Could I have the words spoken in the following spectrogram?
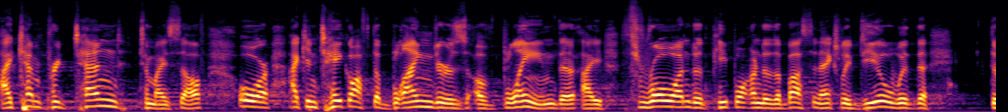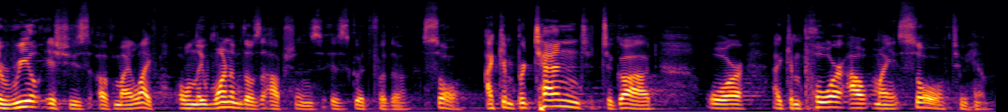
I can pretend to myself, or I can take off the blinders of blame that I throw under people under the bus and actually deal with the, the real issues of my life. Only one of those options is good for the soul. I can pretend to God, or I can pour out my soul to Him.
